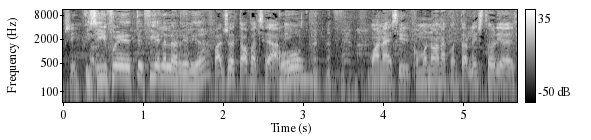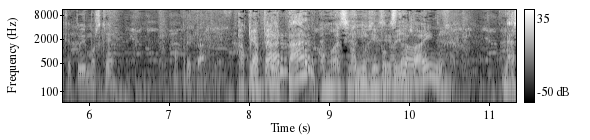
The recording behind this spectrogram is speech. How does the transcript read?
Sí. ¿Y sí fue te- fiel a la realidad? Falso de toda falsedad, amigo. ¿Cómo van a decir? ¿Cómo no van a contar la historia del que tuvimos que apretar? ¿Apretar? apretar? ¿Cómo así? ¿Cómo así, ¿Qué es esta Popeye? vaina? Las...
